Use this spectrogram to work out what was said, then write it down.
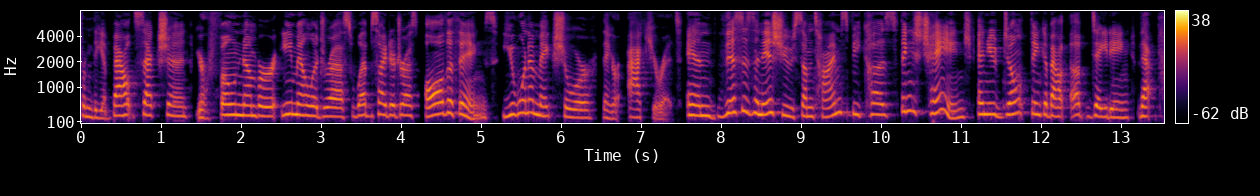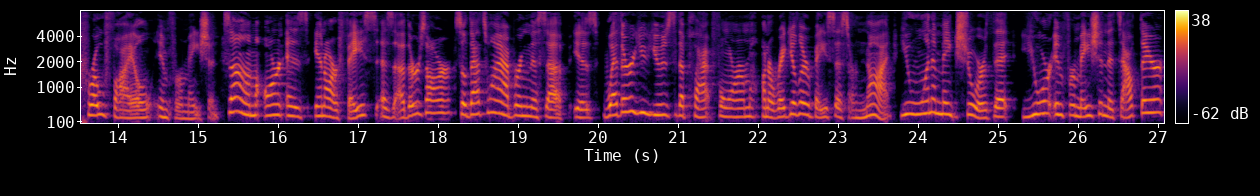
from the about section, your phone number, email address, website address, all the things. You want to make sure they are accurate. And this is an issue sometimes because things change and you don't think about updating that profile information. Some aren't as in our face as others are. So that's why I bring this up is whether you use the platform on a regular basis or not, you want to make sure that your information that's out there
